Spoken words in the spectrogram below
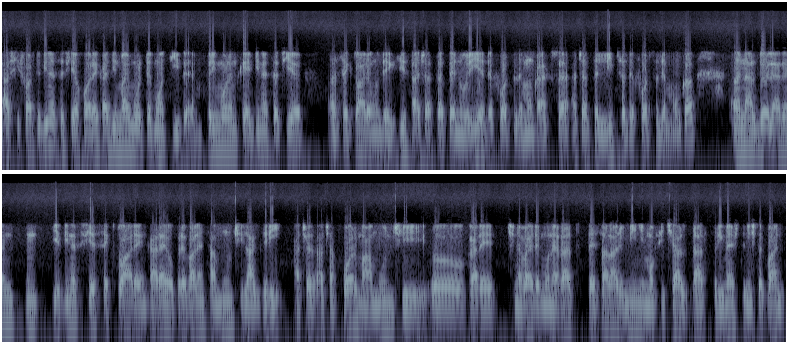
ar fi foarte bine să fie Horeca din mai multe motive. În primul rând că e bine să fie uh, sectoare unde există această penurie de forță de muncă, această lipsă de forță de muncă. În al doilea rând, e bine să fie sectoare în care ai o prevalență a muncii la gri, acea, acea formă a muncii uh, care cineva e remunerat pe salariu minim oficial, dar primește niște bani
